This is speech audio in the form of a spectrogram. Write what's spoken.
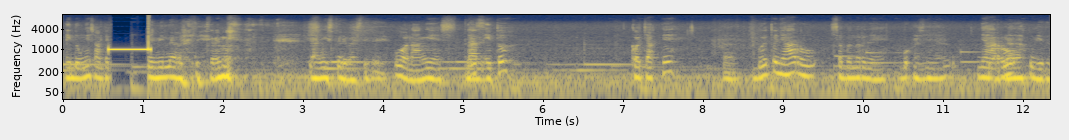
hidungnya sampai kriminal berarti. krimis Nangis tuh dia pasti tuh. ya. wah nangis dan Terus? itu kocaknya gue tuh nyaru sebenarnya Bu- nyaru. nyaru ngaku gitu.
